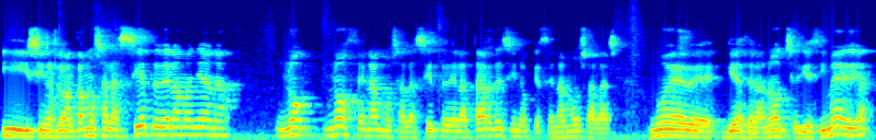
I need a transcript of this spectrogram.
Y si nos levantamos a las 7 de la mañana, no, no cenamos a las 7 de la tarde, sino que cenamos a las 9, 10 de la noche, 10 y media.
